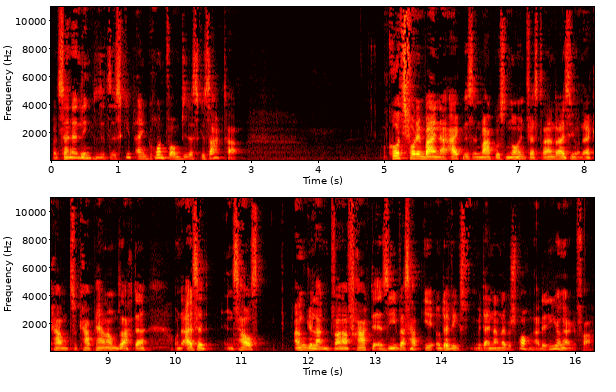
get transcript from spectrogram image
oder zu deiner Linken sitzen. Es gibt einen Grund, warum sie das gesagt haben. Kurz vor den beiden Ereignissen in Markus 9, Vers 33, und er kam zu Kapernaum, sagt er, und als er ins Haus angelangt war, fragte er sie, was habt ihr unterwegs miteinander besprochen? Hat er die Jünger gefragt.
